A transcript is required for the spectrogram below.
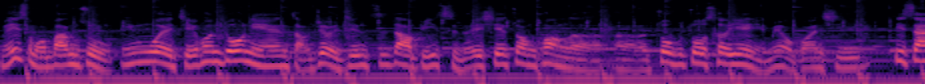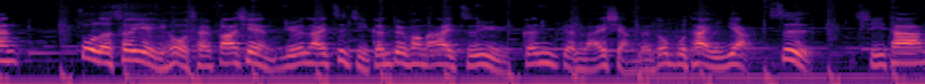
没什么帮助，因为结婚多年，早就已经知道彼此的一些状况了。呃，做不做测验也没有关系。第三。做了测验以后，才发现原来自己跟对方的爱之语跟本来想的都不太一样。四，其他，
